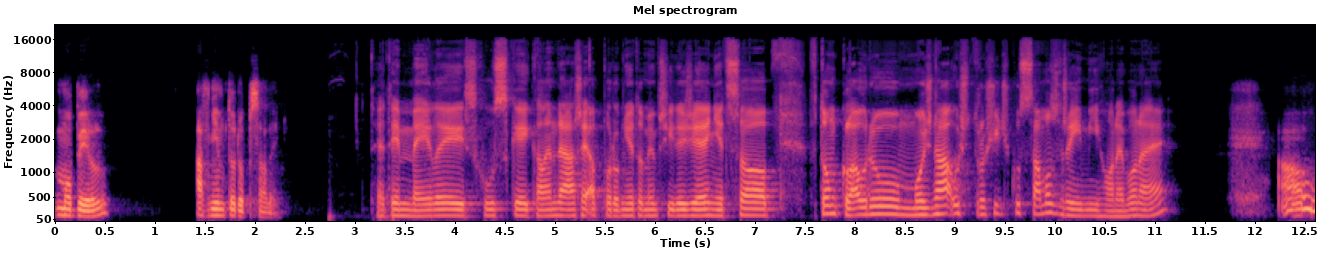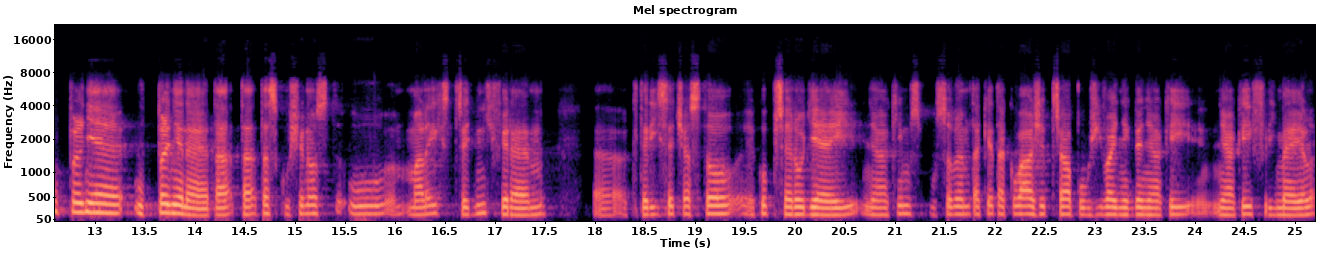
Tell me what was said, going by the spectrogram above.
mobil a v něm to dopsali. To je ty maily, schůzky, kalendáře a podobně, to mi přijde, že je něco v tom cloudu možná už trošičku samozřejmého, nebo ne? A úplně, úplně ne. Ta, ta, ta zkušenost u malých středních firm, eh, který se často jako přerodějí nějakým způsobem, tak je taková, že třeba používají někde nějaký, nějaký free mail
